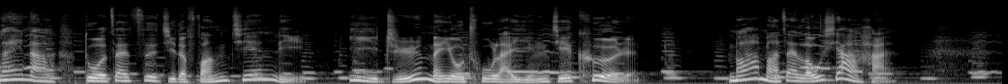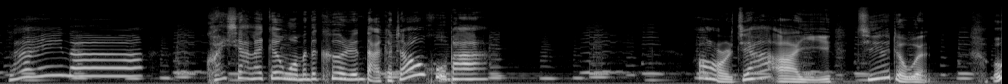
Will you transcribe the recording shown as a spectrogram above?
莱娜躲在自己的房间里，一直没有出来迎接客人。妈妈在楼下喊：“莱娜，快下来跟我们的客人打个招呼吧。”奥尔加阿姨接着问：“哦，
